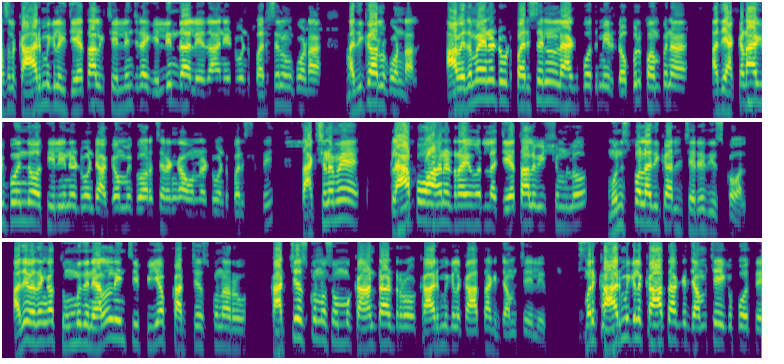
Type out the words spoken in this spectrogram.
అసలు కార్మికులకు జీతాలకు చెల్లించడానికి వెళ్ళిందా లేదా అనేటువంటి పరిశీలన కూడా అధికారులకు ఉండాలి. ఆ విధమైనటువంటి పరిశీలన లేకపోతే మీరు డబ్బులు పంపినా అది ఎక్కడ ఆగిపోయిందో తెలియనటువంటి అగమ్య గోచరంగా ఉన్నటువంటి పరిస్థితి. తక్షణమే క్లాప్ వాహన డ్రైవర్ల జీతాల విషయంలో మున్సిపల్ అధికారులు చర్య తీసుకోవాలి. అదేవిధంగా తొమ్మిది నెలల నుంచి పిఎఫ్ కట్ చేసుకున్నారు. కట్ చేసుకున్న సొమ్ము కాంట్రాక్టర్ కార్మికుల ఖాతాకి జమ చేయలేదు. మరి కార్మికుల ఖాతాకి జమ చేయకపోతే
